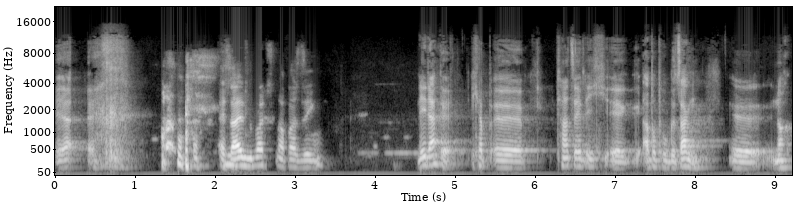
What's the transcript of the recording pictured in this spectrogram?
Ja. Es sei denn, du möchtest noch was singen. nee, danke. Ich habe äh, tatsächlich, äh, apropos Gesang, äh, noch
